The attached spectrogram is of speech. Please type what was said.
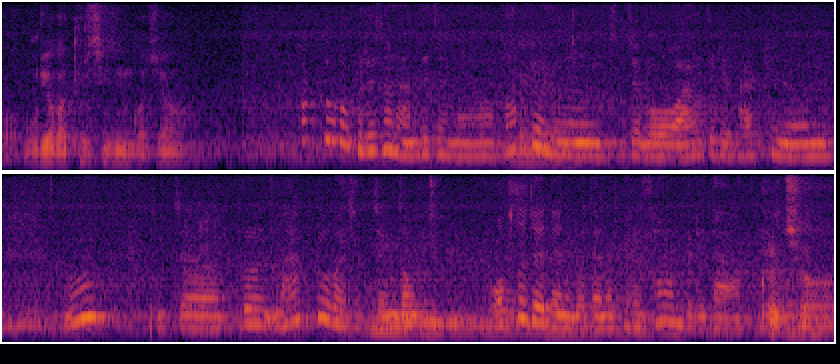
뭐 우려가 드시는 거죠. 학교가 그래서는 안 되잖아요. 그 네. 학교는 진짜 뭐 아이들을 가르치는, 응? 진짜 그런 학교가 진짜 음. 너무 없어져야 되는 거잖아요. 그런 사람들이 다. 그렇죠.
